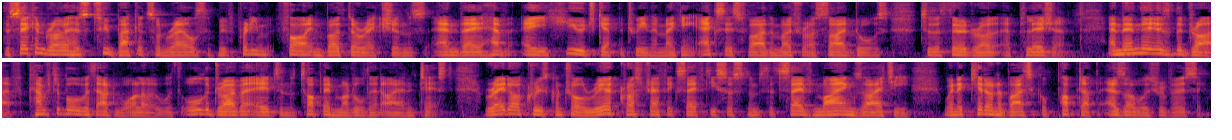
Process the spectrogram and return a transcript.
The second row has two buckets on rails that move pretty far in both directions, and they have a huge gap between them, making access via the motorized side doors to the third row a pleasure. And then there is the drive, comfortable without wallow, with all the driver aids in the top end model that I test. Radar cruise control, rear cross traffic safety systems that saved my anxiety when a kid on a bicycle popped up as I was reversing.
